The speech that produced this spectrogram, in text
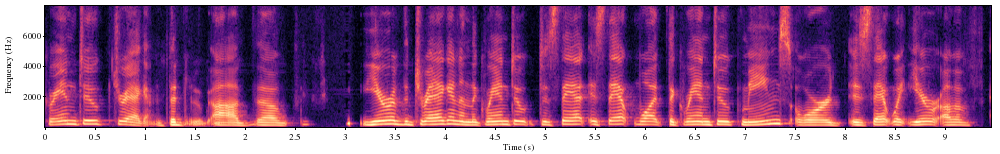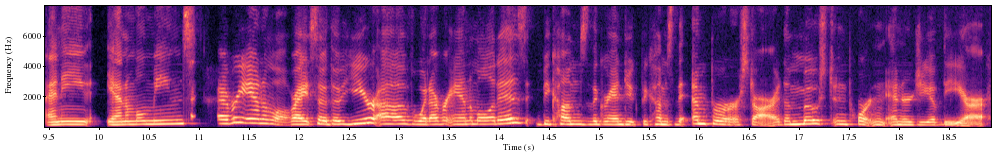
Grand Duke Dragon, the uh, the Year of the Dragon and the Grand Duke. Does that is that what the Grand Duke means, or is that what Year of any animal means? Every animal, right? So the year of whatever animal it is becomes the Grand Duke, becomes the Emperor star, the most important energy of the year.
